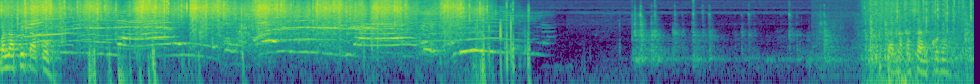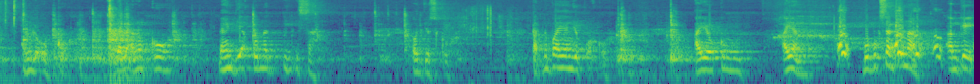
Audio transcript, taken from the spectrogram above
malapit ako. Tanakasan ko na ang loob ko. Dahil alam ko na hindi ako nag-iisa. O Diyos ko, patnubayan niyo po ako. Ayaw kong, ayan, bubuksan ko na ang gate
